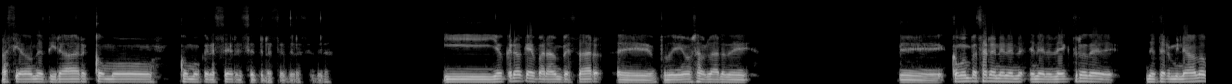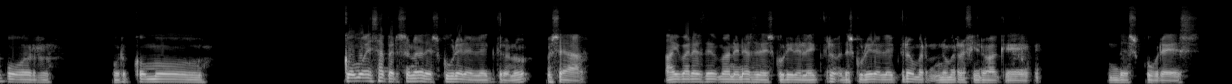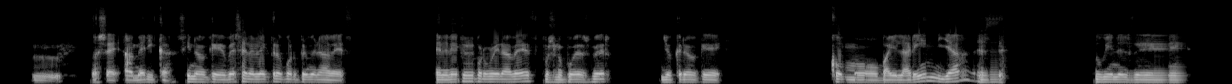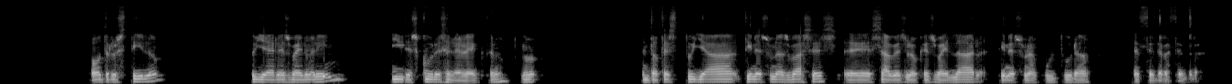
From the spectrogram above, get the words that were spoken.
hacia dónde tirar, cómo, cómo crecer, etcétera, etcétera, etcétera. Y yo creo que para empezar eh, podríamos hablar de, cómo empezar en el, en el electro de- determinado por, por cómo, cómo esa persona descubre el electro, ¿no? O sea, hay varias maneras de descubrir electro. Descubrir electro no me refiero a que descubres, mm, no sé, América, sino que ves el electro por primera vez. El electro por primera vez, pues lo puedes ver, yo creo que como bailarín ya, es decir, tú vienes de otro estilo, tú ya eres bailarín y descubres el electro, ¿no? Entonces tú ya tienes unas bases, eh, sabes lo que es bailar, tienes una cultura, etcétera, etcétera.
